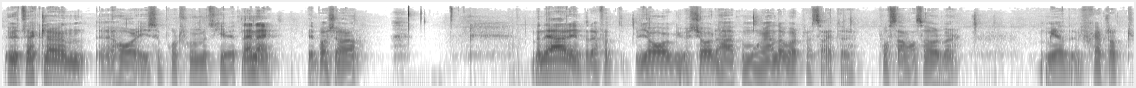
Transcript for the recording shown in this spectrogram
Utvecklaren eh, har i supportforumet skrivit nej nej, det är bara att köra. Men det är det inte därför att jag kör det här på många andra Wordpress-sajter på samma server. Med självklart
